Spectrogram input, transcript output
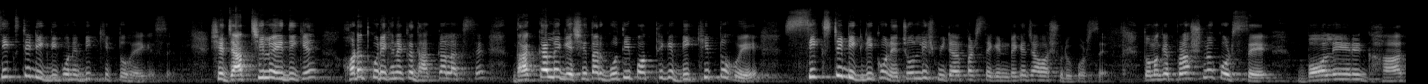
সিক্সটি ডিগ্রি কোণে বিক্ষিপ্ত হয়ে গেছে। সে যাচ্ছিল এইদিকে হঠাৎ করে এখানে একটা ধাক্কা লাগছে। ধাক্কা লেগে সে তার গতিপথ থেকে বিক্ষিপ্ত হয়ে সিক্সটি ডিগ্রি কোণে চল্লিশ মিটার পার সেকেন্ড বেগে যাওয়া শুরু করছে। তোমাকে প্রশ্ন করছে, বলের ঘাত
